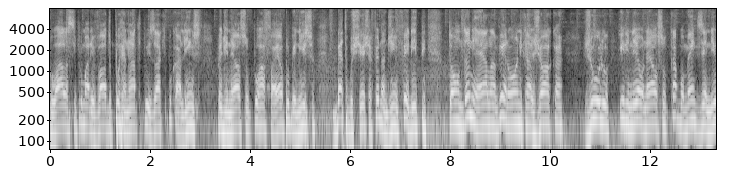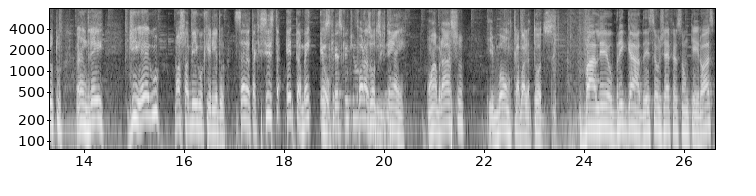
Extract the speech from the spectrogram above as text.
pro Wallace, pro Marivaldo, pro Renato, pro Isaac, pro Carlinhos, pro Ednelson, pro Rafael, pro Benício, Beto Bochecha, Fernandinho, Felipe, Tom, Daniela, Verônica, Joca, Júlio, Irineu, Nelson, Cabo Mendes, Enilton, Andrei, Diego, nosso amigo querido César Taxista e também eu. Fora as outras que tem aí. Um abraço e bom trabalho a todos. Valeu, obrigado. Esse é o Jefferson Queiroz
